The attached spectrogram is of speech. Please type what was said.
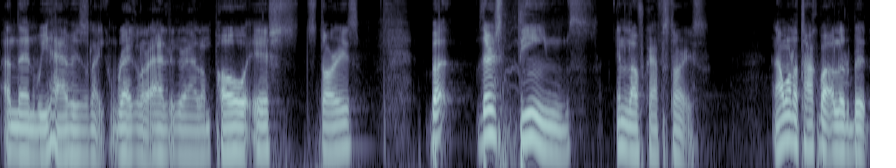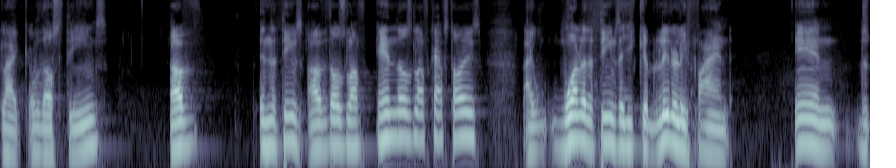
and then we have his like regular Edgar Allan Poe ish stories. But there's themes in Lovecraft stories, and I want to talk about a little bit like of those themes, of in the themes of those love in those Lovecraft stories. Like one of the themes that you could literally find in the,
